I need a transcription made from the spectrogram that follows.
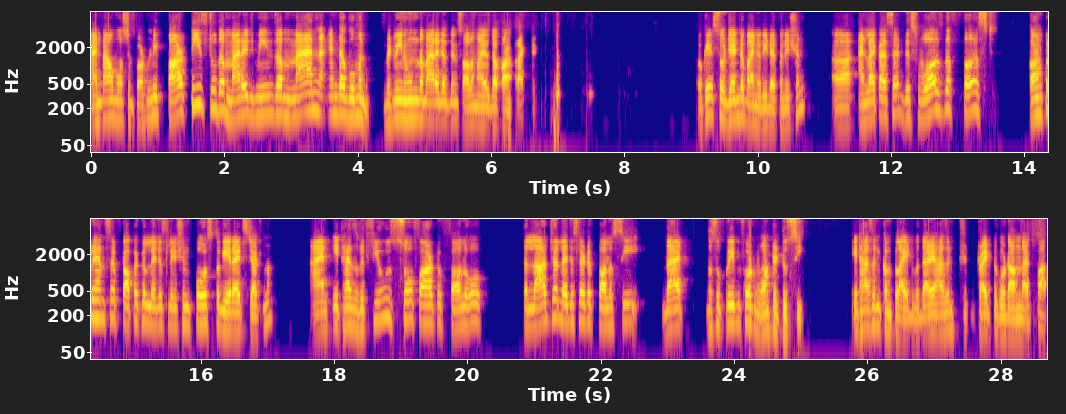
And now, most importantly, parties to the marriage means a man and a woman between whom the marriage has been solemnized or contracted. Okay, so gender binary definition. Uh, and like I said, this was the first comprehensive topical legislation post the gay rights judgment. And it has refused so far to follow the larger legislative policy that the Supreme Court wanted to see. It hasn't complied with that. It hasn't tr- tried to go down that path.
